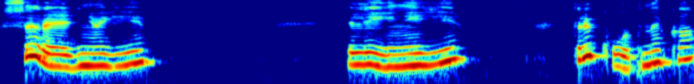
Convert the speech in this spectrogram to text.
середньої лінії трикутника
